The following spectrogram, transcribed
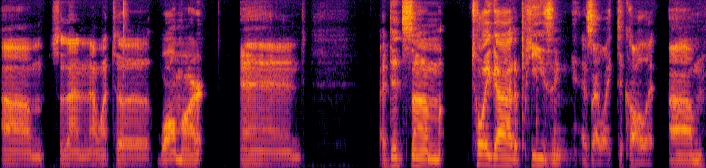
Um, so then I went to Walmart and I did some toy god appeasing, as I like to call it. Um,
